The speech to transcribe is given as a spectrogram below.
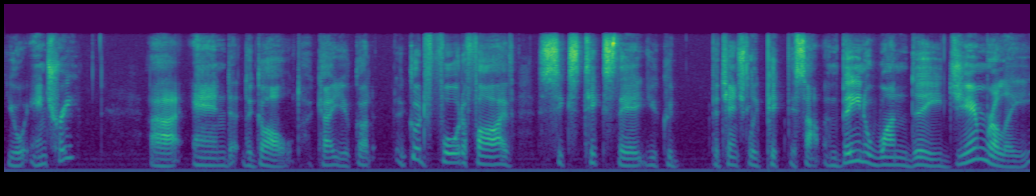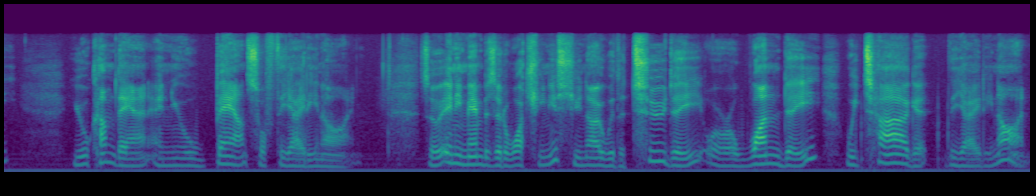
your entry uh, and the gold okay? You've got a good four to five six ticks there. You could potentially pick this up. And being a 1d generally you'll come down and you'll bounce off the 89 so any members that are watching this you know with a 2d or a 1d we target the 89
